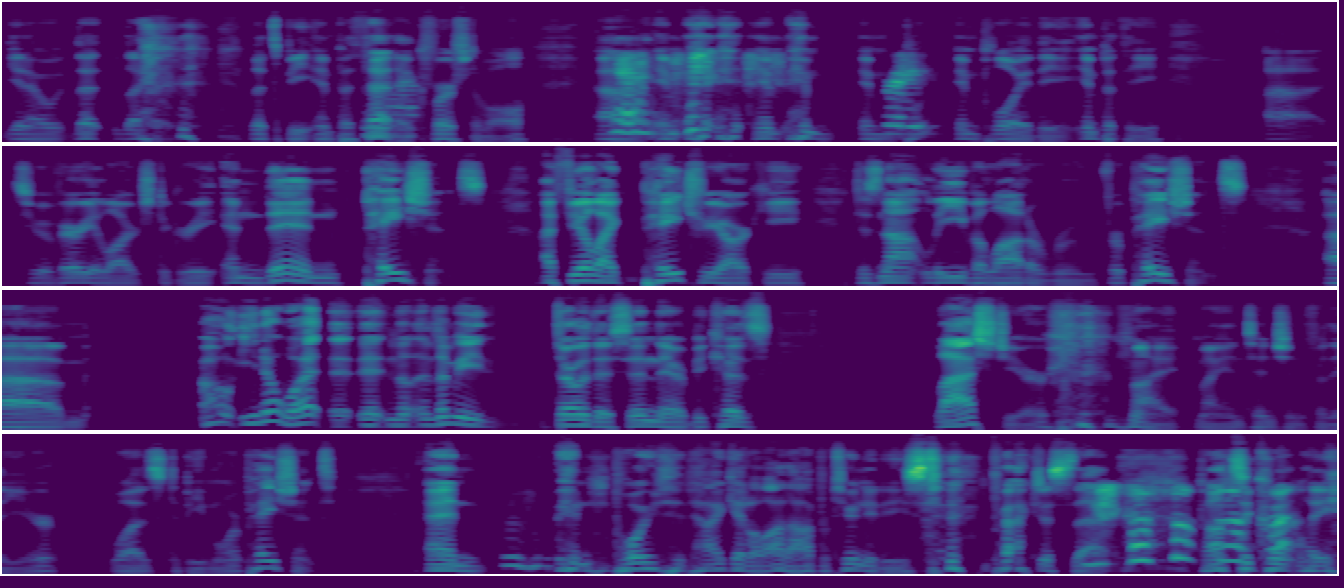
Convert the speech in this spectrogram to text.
you know, let, let, us be empathetic yeah. first of all. Uh, em, em, em, right. Employ the empathy. Uh, to a very large degree, and then patience. I feel like patriarchy does not leave a lot of room for patience. Um, oh, you know what? Let me throw this in there because last year, my my intention for the year was to be more patient. And mm-hmm. and boy, did I get a lot of opportunities to practice that. Consequently,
